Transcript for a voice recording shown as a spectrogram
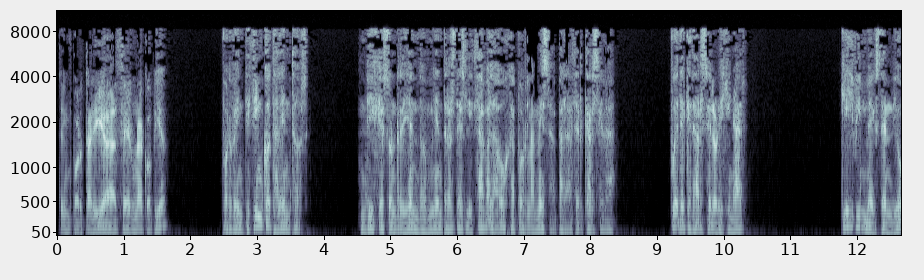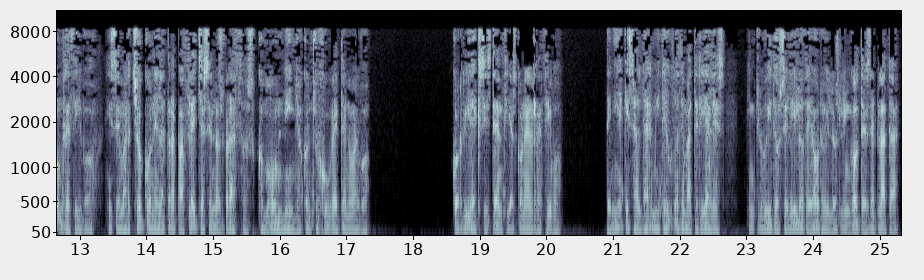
¿Te importaría hacer una copia? Por veinticinco talentos, dije sonriendo mientras deslizaba la hoja por la mesa para acercársela. Puede quedarse el original. Kilvin me extendió un recibo y se marchó con el atrapaflechas en los brazos como un niño con su juguete nuevo. Corría existencias con el recibo. Tenía que saldar mi deuda de materiales, incluidos el hilo de oro y los lingotes de plata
